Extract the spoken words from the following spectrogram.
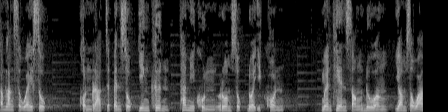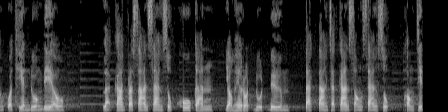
กำลังสวยสุข คนรักจะเป็นสุขยิ่งขึ้น ถ้ามีคุณร่วมสุขด้วยอีกคน เหมือนเทียนสองดวงย่อมสว่างกว่าเทียนดวงเดียว และการประสานแสงสุขคู่กัน ย่อมให้รสดูดดื่ม แตกต่างจากการส่องแสงสุขของจิต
